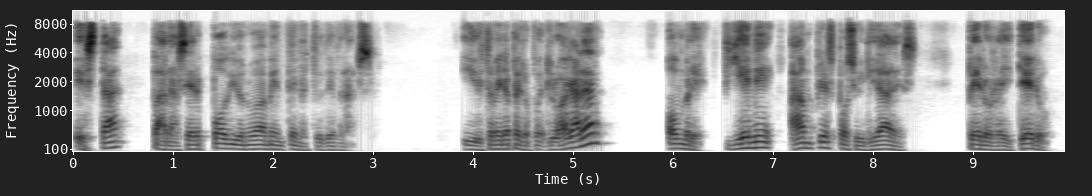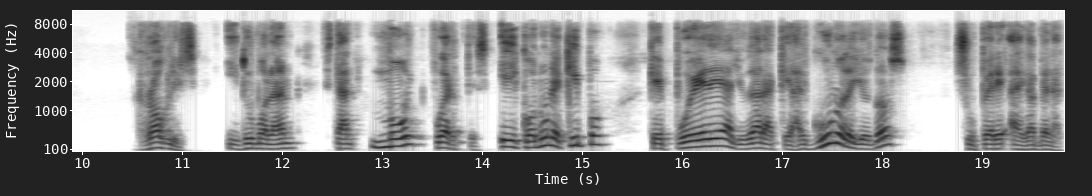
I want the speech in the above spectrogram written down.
está para hacer podio nuevamente en el Tour de France. Y usted me dirá, pero pues, ¿lo va a ganar? Hombre, tiene amplias posibilidades, pero reitero, Roglic y Dumoulin están muy fuertes y con un equipo que puede ayudar a que alguno de ellos dos supere a Egan Bernal.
